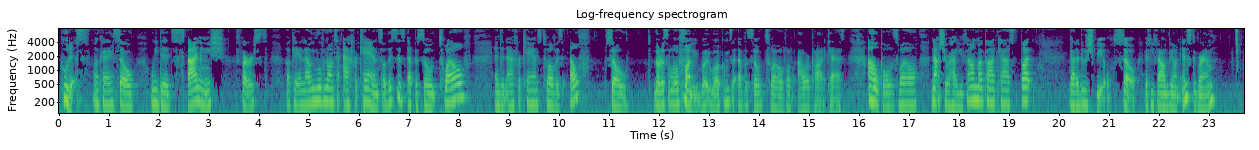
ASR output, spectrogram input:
Who this? Okay, so we did Spanish first. Okay, and now we're moving on to Afrikaans. So this is episode 12, and in Afrikaans, 12 is elf. So notice a little funny, but welcome to episode 12 of our podcast. I hope all is well. Not sure how you found my podcast, but gotta do the spiel. So if you found me on Instagram,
